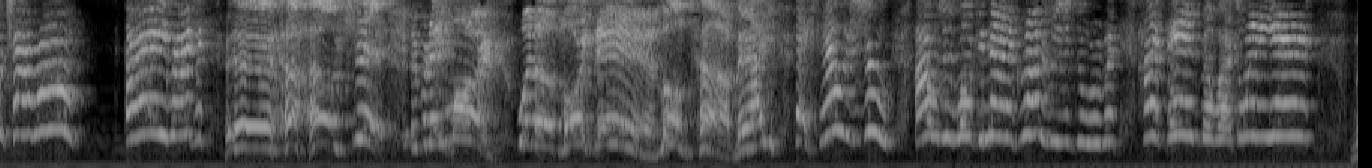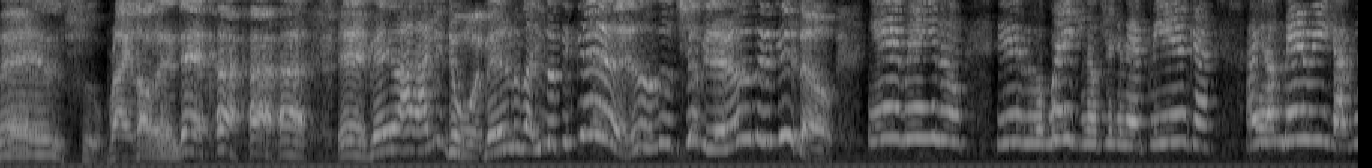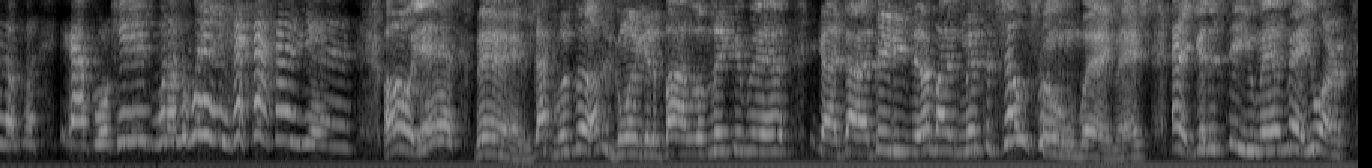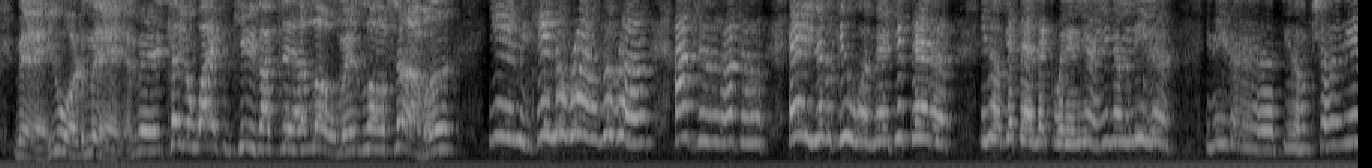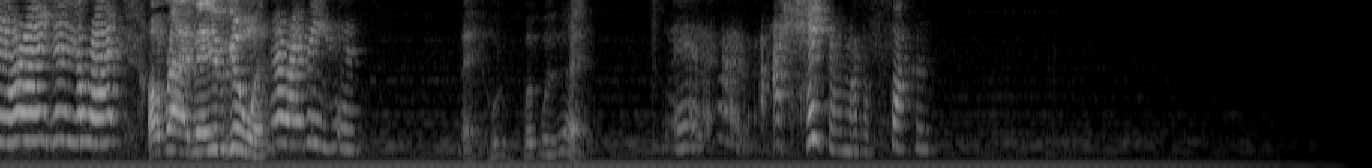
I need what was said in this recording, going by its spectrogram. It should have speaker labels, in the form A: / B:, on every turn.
A: you, Tyrone. Hey, Roger. Uh, oh, shit. If it ain't Mark. What up, Mark? Damn, long time, man. How you?
B: Hey, that was true. I was just walking down the grocery store, man. I dance been, what, 20 years?
A: Man, shoot, right longer than that. hey, man, how, how, you doing, man? It look like you looking good. A little, little chubby there. Looking good, though.
B: Yeah, man, you know, yeah, a little weight, you know, drinking that beer. Got, I, you know, married, got, you know, got four kids, one on the way. yeah.
A: Oh, yeah? Man, that's what's up. I'm just going to get a bottle of liquor, man. You got diabetes, and I might miss a show soon, man, man. Hey, good to see you, man. Man, you are, man, you are the man. Man, tell your wife and kids I said hello, man. Long time, huh?
B: Yeah, man. Hey, no problem, no problem. I tell I tell Hey, you have a good one, man. Get that, uh, you know, get that liquid in here. You know, you need a, you need a, you know, so, yeah, all right, yeah, all right.
A: All right, Alright man. You have a good one.
B: All right, man.
A: Man, who the fuck was that?
B: Man, I, I hate that motherfucker.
